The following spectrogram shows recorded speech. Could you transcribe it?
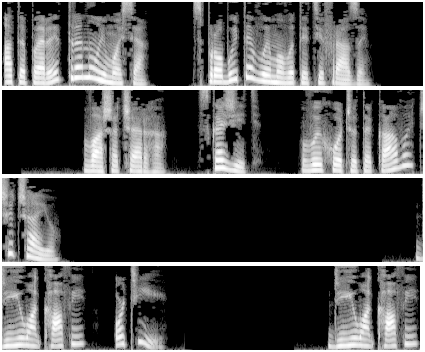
А тепер тренуємося. Спробуйте вимовити ці фрази. Ваша черга. Скажіть, ви хочете кави чи чаю? Do you want coffee or tea? Do you want coffee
